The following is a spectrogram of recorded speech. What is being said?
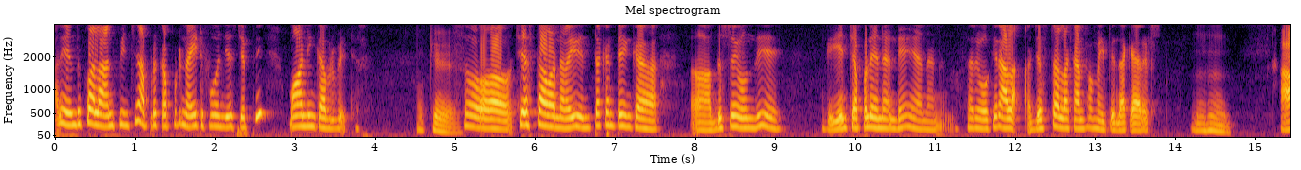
అని ఎందుకు అలా అనిపించి అప్పటికప్పుడు నైట్ ఫోన్ చేసి చెప్పి మార్నింగ్ కబురు పెట్టారు సో చేస్తామన్నారు అయ్యో ఇంతకంటే ఇంకా అదృష్టం ఉంది. ఇంకా ఏం చెప్పలేనండి అని అన్నాను. సరే ఓకే అలా జస్ట్ అలా కన్ఫర్మ్ అయిపోయింది ఆ క్యారెక్టర్. ఆ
